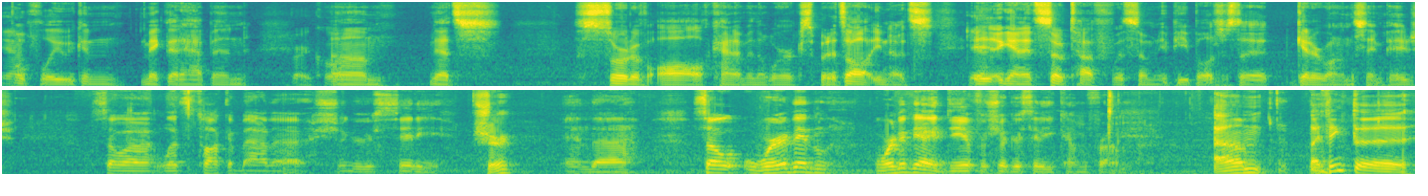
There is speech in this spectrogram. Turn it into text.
Yeah. hopefully we can make that happen. Very cool. Um, that's sort of all kind of in the works, but it's all you know. It's it, again, it's so tough with so many people just to get everyone on the same page. so uh, let's talk about uh, Sugar City. Sure. And uh, so where did where did the idea for Sugar City come from? I think the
